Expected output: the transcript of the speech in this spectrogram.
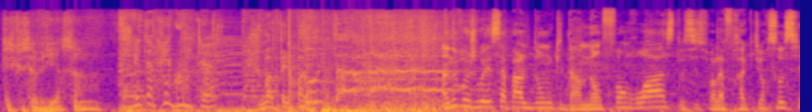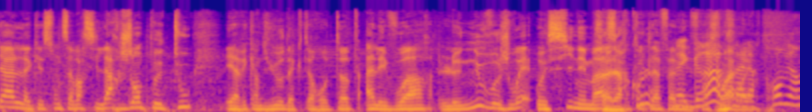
Qu'est-ce que ça veut dire ça Je vais t'appeler Gunther. Je m'appelle pas. Un nouveau jouet, ça parle donc d'un enfant roi. C'est aussi sur la fracture sociale, la question de savoir si l'argent peut tout. Et avec un duo d'acteurs au top, allez voir le nouveau jouet au cinéma. Ça a l'air toute cool. La Mais famille, grave, franchement. ça a l'air trop bien.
